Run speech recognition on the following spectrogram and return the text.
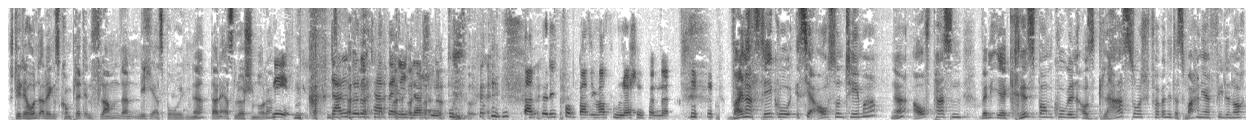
Steht der Hund allerdings komplett in Flammen, dann nicht erst beruhigen, ne? Dann erst löschen, oder? Nee, dann würde ich tatsächlich löschen. dann würde ich gucken, dass ich was zum Löschen finde. Weihnachtsdeko ist ja auch so ein Thema. Ne? Aufpassen, wenn ihr Christbaumkugeln aus Glas zum Beispiel verwendet, das machen ja viele noch,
